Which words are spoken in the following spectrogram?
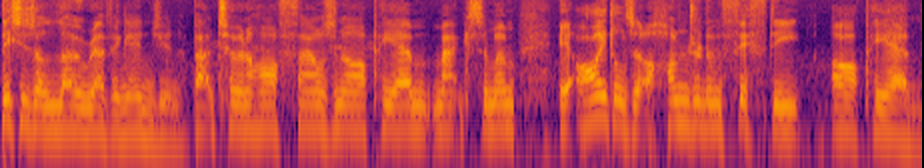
This is a low revving engine, about two and a half thousand RPM maximum. It idles at 150 RPM.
